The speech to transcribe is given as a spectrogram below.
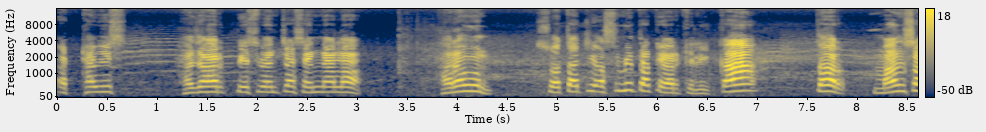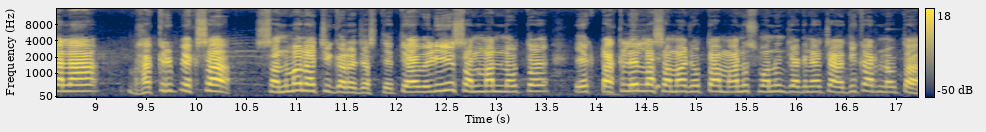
अठ्ठावीस हजार पेशव्यांच्या सैन्याला हरवून स्वतःची अस्मिता तयार केली. का? तर माणसाला भाकरीपेक्षा सन्मानाची गरज असते. त्यावेळीही सन्मान नव्हतं. एक टाकलेला समाज होता माणूस म्हणून जगण्याचा अधिकार नव्हता.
